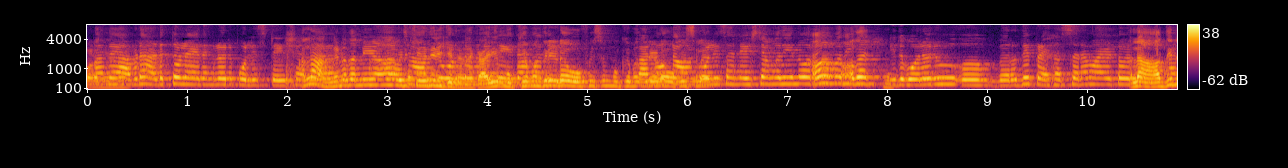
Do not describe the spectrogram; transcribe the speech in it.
പറഞ്ഞു അവിടെ അടുത്തുള്ള ഏതെങ്കിലും ഒരു പോലീസ് സ്റ്റേഷൻ അല്ല അങ്ങനെ തന്നെയാണ് അവർ ചെയ്തിരിക്കുന്നത്. കാര്യം മുഖ്യമന്ത്രിയുടെ ഓഫീസും മുഖ്യമന്ത്രിയുടെ ഓഫീസിൽ പോലീസ് അന്വേഷിച്ചാൽ മതി. എന്ന് പറഞ്ഞാൽ ഇതുപോലെ ഒരു വെറുതെ പ്രഹസനമായിട്ട് അല്ല അതിൽ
